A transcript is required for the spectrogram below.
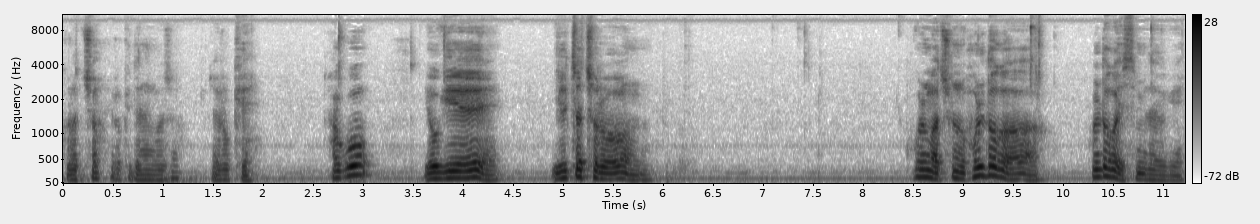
그렇죠. 이렇게 되는 거죠. 이렇게. 하고 여기에 일자처럼 홀 맞추는 홀더가 홀더가 있습니다 여기.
